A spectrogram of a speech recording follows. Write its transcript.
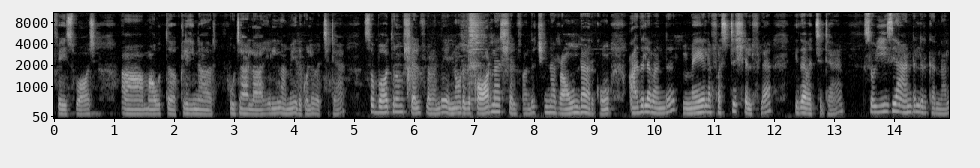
face wash mouth cleaner Ujala எல்லாமே இதுக்குள்ளே வச்சுட்டேன். ஸோ பாத்ரூம் ஷெல்ஃபில் வந்து என்னோடது கார்னர் ஷெல்ஃப் வந்து சின்ன ரவுண்டாக இருக்கும். அதில் வந்து மேலே ஃபஸ்ட்டு ஷெல்ஃபில் இதை வச்சுட்டேன். ஸோ ஈஸியாக ஹேண்டில் இருக்கிறதுனால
